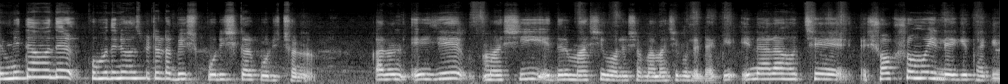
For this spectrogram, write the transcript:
এমনিতে আমাদের কুমুদিনী হসপিটালটা বেশ পরিষ্কার, পরিচ্ছন্ন। কারণ এই যে মাসি, এদের মাসি বলে সবাই মাসি বলে ডাকে, এনারা হচ্ছে সব সময় লেগে থাকে।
